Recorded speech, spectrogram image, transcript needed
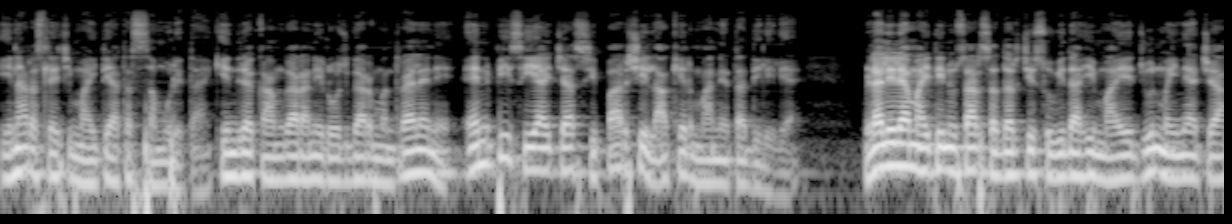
येणार असल्याची माहिती आता समोर येत आहे. केंद्रीय कामगार आणि रोजगार मंत्रालयाने एन पी सी आयच्या शिफारशीला अखेर मान्यता दिलेली आहे. मिळालेल्या माहितीनुसार सदरची सुविधा ही माये जून महिन्याच्या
